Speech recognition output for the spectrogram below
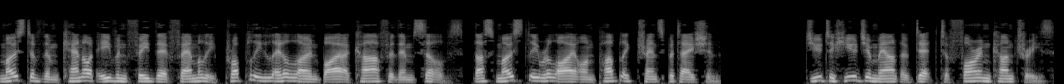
Most of them cannot even feed their family properly let alone buy a car for themselves, thus mostly rely on public transportation. Due to huge amount of debt to foreign countries,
